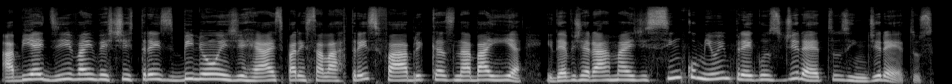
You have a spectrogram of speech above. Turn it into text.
a BYD vai investir 3 bilhões de reais para instalar três fábricas na Bahia e deve gerar mais de 5 mil empregos diretos e indiretos.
